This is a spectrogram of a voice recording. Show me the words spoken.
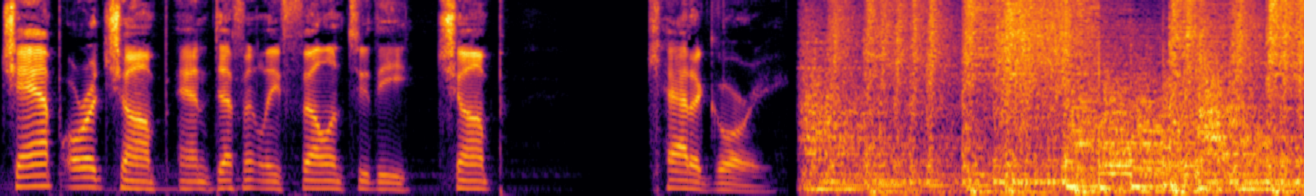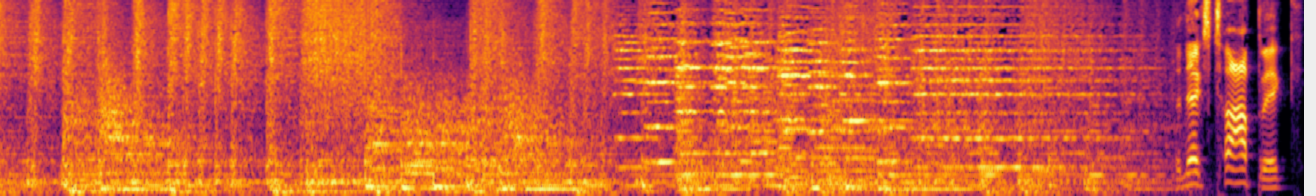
champ or a chump, and definitely fell into the chump category. Next topic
